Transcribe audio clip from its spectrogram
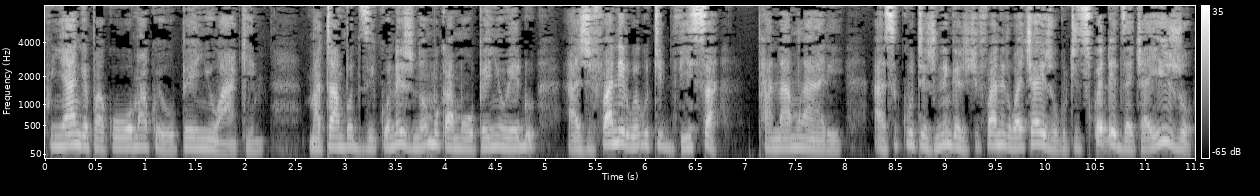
kunyange pakuoma kweupenyu hwake. Matambudziko nezvinomuka muupenyu hwedu hazvifanirwe kutibvisa pana mwari asi kuti zvinenge zvichifanirwa chaizvo kutiswededza chaizvo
